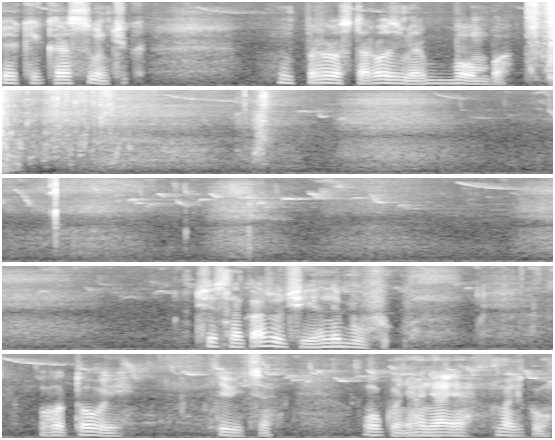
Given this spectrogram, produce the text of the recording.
Який красунчик. Ну, Просто розмір бомба. Чесно кажучи, я не був готовий. Дивіться, окунь ганяє мальку.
